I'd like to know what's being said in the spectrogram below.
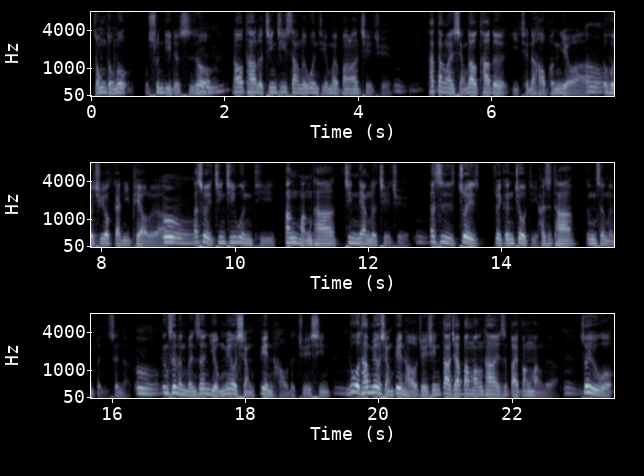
种种都不顺利的时候，然后他的经济上的问题有没有帮他解决？他当然想到他的以前的好朋友啊，又回去又干一票了啊。那所以经济问题帮忙他尽量的解决，但是最追根究底还是他更生人本身了。更生人本身有没有想变好的决心？如果他没有想变好的决心，大家帮忙他也是白帮忙的。所以我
